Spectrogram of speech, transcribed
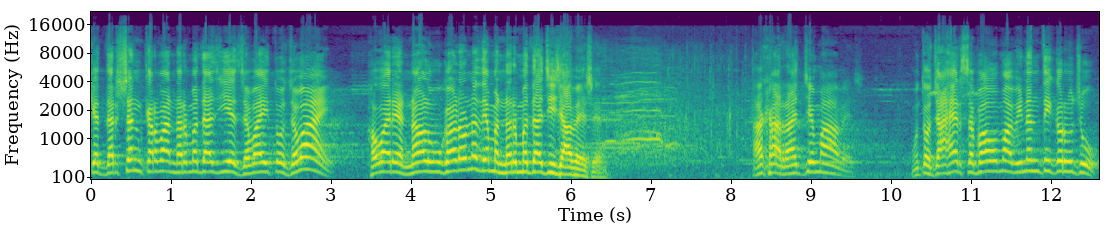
કે દર્શન કરવા નર્મદાજીએ જવાય તો જવાય સવારે નળ ઉગાડો ને તેમાં નર્મદાજી જ આવે છે. આખા રાજ્યમાં આવે છે. હું તો જાહેર સભાઓમાં વિનંતી કરું છું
